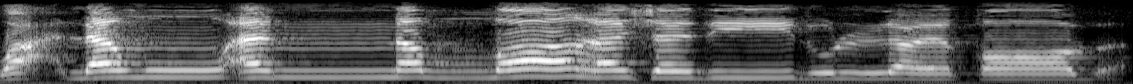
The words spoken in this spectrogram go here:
وَاعْلَمُوا أَنَّ اللَّهَ شَدِيدُ الْعِقَابِ.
